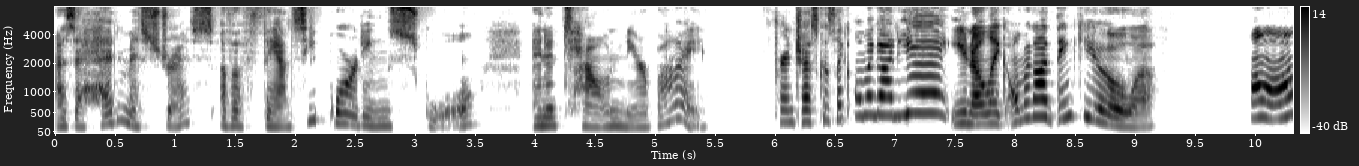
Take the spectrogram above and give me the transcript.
as a headmistress of a fancy boarding school in a town nearby. Francesca's like, oh my God, yay! You know, like, oh my God, thank you. Aw,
